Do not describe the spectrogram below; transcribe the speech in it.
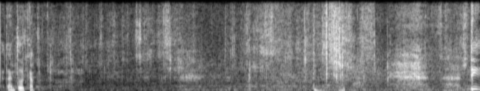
ประธานโทษครับ ที่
